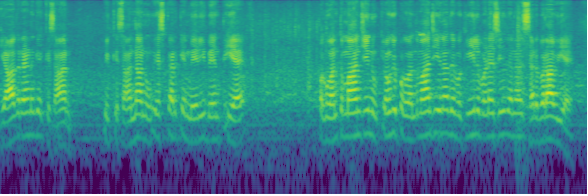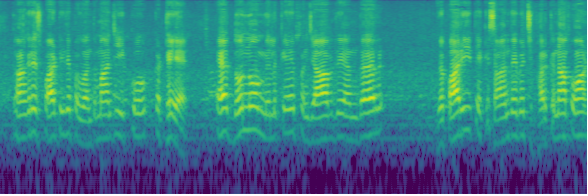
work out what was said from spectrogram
ਯਾਦ ਰਹਿਣਗੇ ਕਿਸਾਨ, ਵੀ ਕਿਸਾਨਾਂ ਨੂੰ ਇਸ ਕਰਕੇ ਮੇਰੀ ਬੇਨਤੀ ਹੈ ਭਗਵੰਤ ਮਾਨ ਜੀ ਨੂੰ, ਕਿਉਂਕਿ ਭਗਵੰਤ ਮਾਨ ਜੀ ਇਹਨਾਂ ਦੇ ਵਕੀਲ ਬਣੇ ਸੀ, ਤੇ ਇਹਨਾਂ ਦੇ ਸਰਬਰਾਹ ਵੀ ਹੈ। ਕਾਂਗਰਸ ਪਾਰਟੀ ਦੇ ਭਗਵੰਤ ਮਾਨ ਜੀ ਇੱਕੋ ਇਕੱਠੇ ਹੈ। ਇਹ ਦੋਨੋਂ ਮਿਲ ਕੇ ਪੰਜਾਬ ਦੇ ਅੰਦਰ ਵਪਾਰੀ ਤੇ ਕਿਸਾਨ ਦੇ ਵਿੱਚ ਫ਼ਰਕ ਨਾ ਪਾਉਣ।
